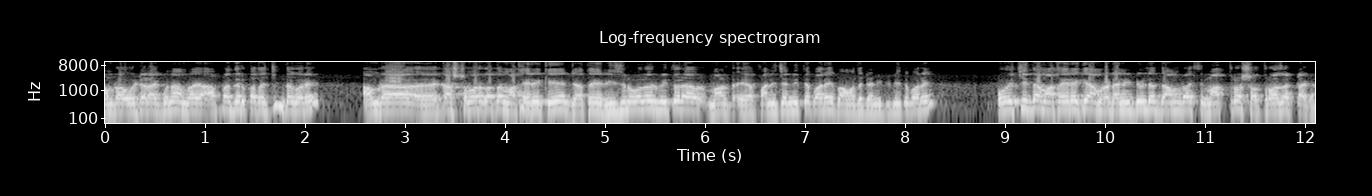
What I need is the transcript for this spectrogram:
আমরা ওইটা রাখব না, আমরা আপনাদের কথা চিন্তা করে। আমরা কাস্টমার কথা মাথায় রেখে যাতে রিজনেবলের ভিতরে মাল ফার্নিচার নিতে পারে বা আমাদের ডাইনিং টেবিল নিতে পারে, ওই চিন্তা মাথায় রেখে আমরা ডাইনিং টেবিলের দাম রাখছি মাত্র সতেরো হাজার টাকা।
